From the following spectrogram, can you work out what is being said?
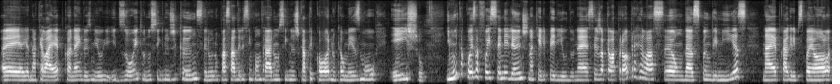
é, naquela época, né, em 2018, no signo de Câncer. O ano passado, eles se encontraram no signo de Capricórnio, que é o mesmo eixo. E muita coisa foi semelhante naquele período, né? Seja pela própria relação das pandemias, na época a gripe espanhola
